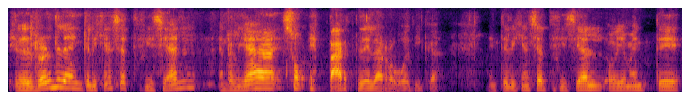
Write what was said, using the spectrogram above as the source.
El rol de la inteligencia artificial en realidad es parte de la robótica. La inteligencia artificial obviamente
